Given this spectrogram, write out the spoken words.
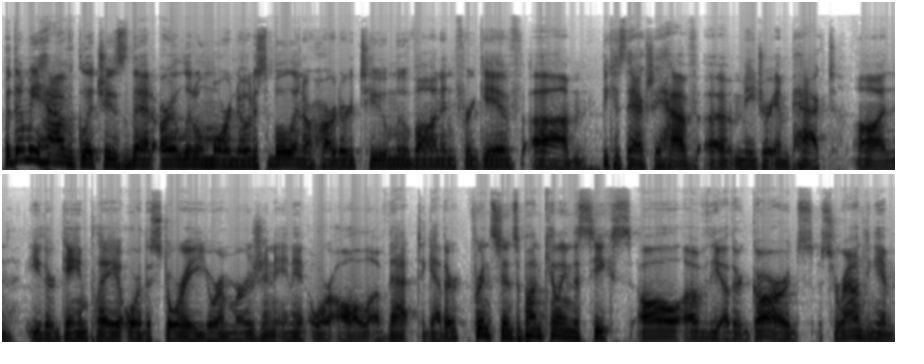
But then we have glitches that are a little more noticeable and are harder to move on and forgive um, because they actually have a major impact on either gameplay or the story, your immersion in it, or all of that together. For instance, upon killing the Sikhs, all of the other guards surrounding him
